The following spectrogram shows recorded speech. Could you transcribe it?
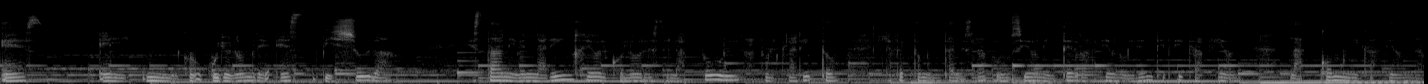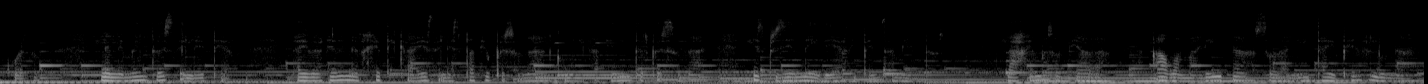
es el, mm, cuyo nombre es Vishuddha. Está a nivel laríngeo, el color es el azul, azul clarito, el efecto mental es la función, integración o identificación, la comunicación, ¿de acuerdo? El elemento es el éter. La vibración energética es el espacio personal, comunicación interpersonal y expresión de ideas y pensamientos. La gema asociada, agua marina, sodalita y piedra lunar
